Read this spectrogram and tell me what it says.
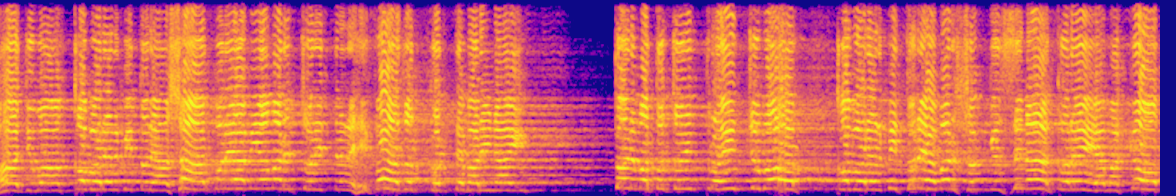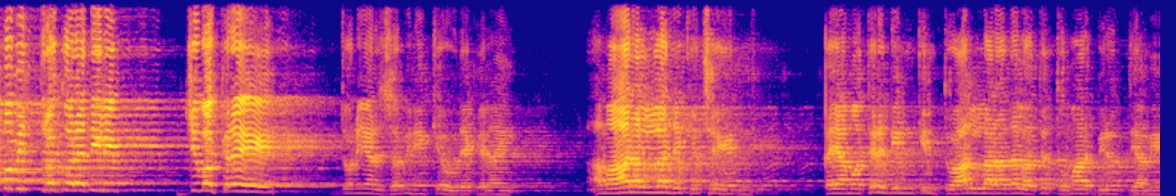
অযুবক কবরের ভিতরে আসার পরে আমি আমার চরিত্রের হেফাজত করতে পারি নাই। তোর মতো চরিত্রহীন যুবক কবরের ভিতরে আমার সঙ্গে সিনা করে, আমাকে অপবিত্র করে দিলি। যুবক রে, দুনিয়ার জমিনে কেউ দেখে নাই। আমার আল্লাহ দেখেছেন। কেয়ামতের দিন কিন্তু আল্লাহর আদালতে তোমার বিরুদ্ধে আমি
